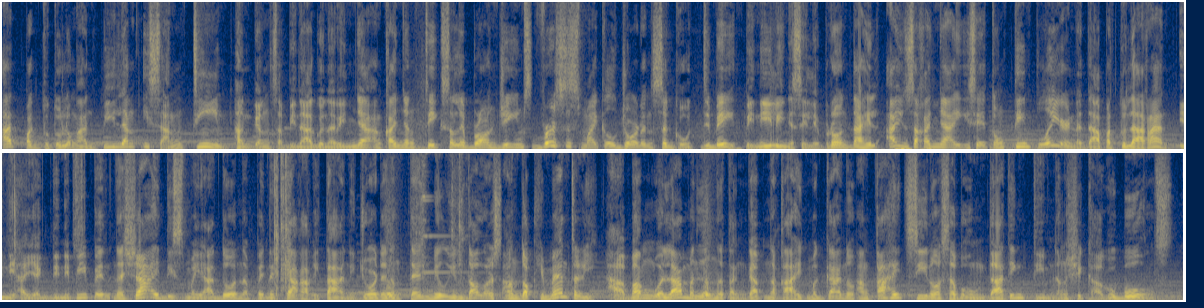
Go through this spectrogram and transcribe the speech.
at pagtutulungan bilang isang team. Hanggang sa binago na rin niya ang kanyang take sa LeBron James versus Michael Jordan sa GOAT debate. Pinili niya si LeBron dahil ayon sa kanya ay isa itong team player na dapat tularan. Inihayag din ni Pippen na siya ay dismayado na pinagkakakitaan ni Jordan ng 10 million dollars ang documentary habang wala man lang natanggap na kahit magkano ang kahit sino sa buong dating team ng Chicago Bulls.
